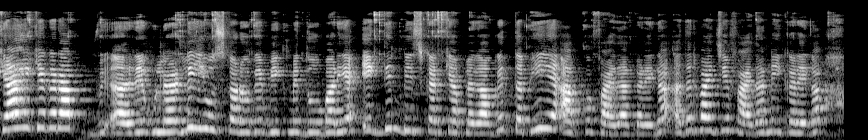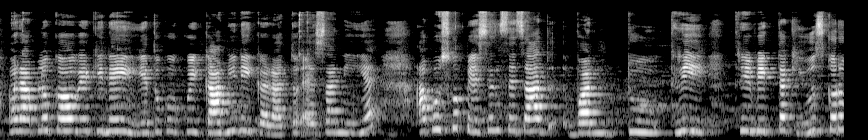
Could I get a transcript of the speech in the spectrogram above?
क्या है कि अगर आप रेगुलरली यूज़ करोगे वीक में दो बार या एक दिन बीच करके आप लगाओगे तभी ये आपको फ़ायदा करेगा। अदरवाइज़ ये फ़ायदा नहीं करेगा। और आप लोग कहोगे कि नहीं ये तो को, कोई काम ही नहीं कर रहा तो ऐसा नहीं है। आप उसको पेशेंस के साथ one two three three week तक यूज़ करो।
